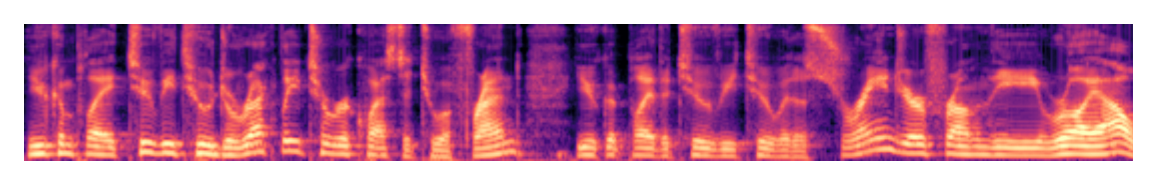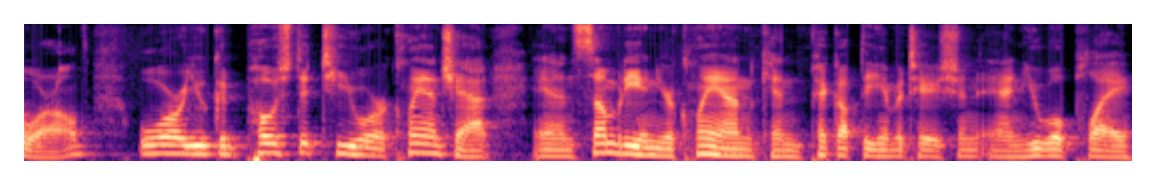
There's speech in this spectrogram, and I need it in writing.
you can play 2v2 directly to request it to a friend you could play the 2v2 with a stranger from the royale world or you could post it to your clan chat and somebody in your clan can pick up the invitation and you will play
